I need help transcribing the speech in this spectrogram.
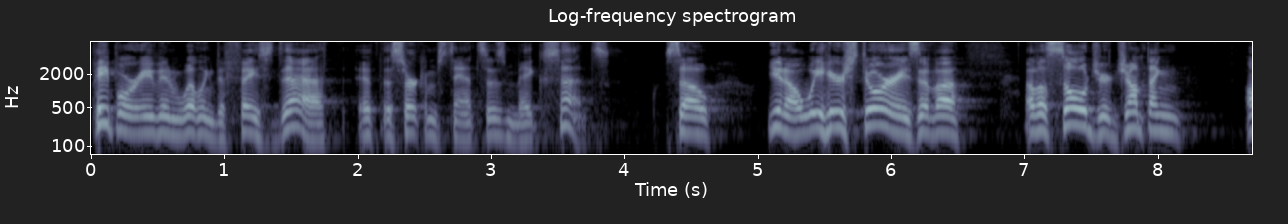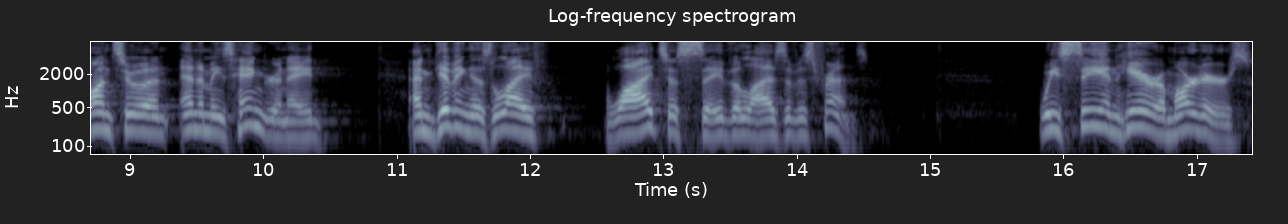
People are even willing to face death if the circumstances make sense. So, you know, we hear stories of a, of a soldier jumping onto an enemy's hand grenade and giving his life. Why? To save the lives of his friends. We see and hear of martyrs,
